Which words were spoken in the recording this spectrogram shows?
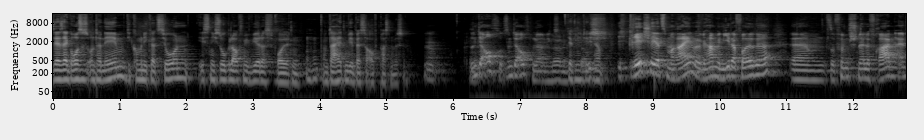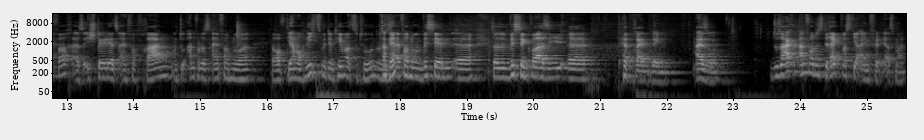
Sehr, sehr großes Unternehmen. Die Kommunikation ist nicht so gelaufen, wie wir das wollten. Und da hätten wir besser aufpassen müssen. Ja. Sind ja auch, sind ja auch Learnings. Definitiv. Ich, Ja. ich grätsche jetzt mal rein, weil wir haben in jeder Folge ähm, so fünf schnelle Fragen einfach. Also ich stelle dir jetzt einfach Fragen und du antwortest einfach nur darauf. Die haben auch nichts mit dem Thema zu tun. sondern Es Okay. ist einfach nur ein bisschen, äh, soll so ein bisschen quasi äh, Pep reinbringen. Also, du sagst, antwortest direkt, was dir einfällt erstmal.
